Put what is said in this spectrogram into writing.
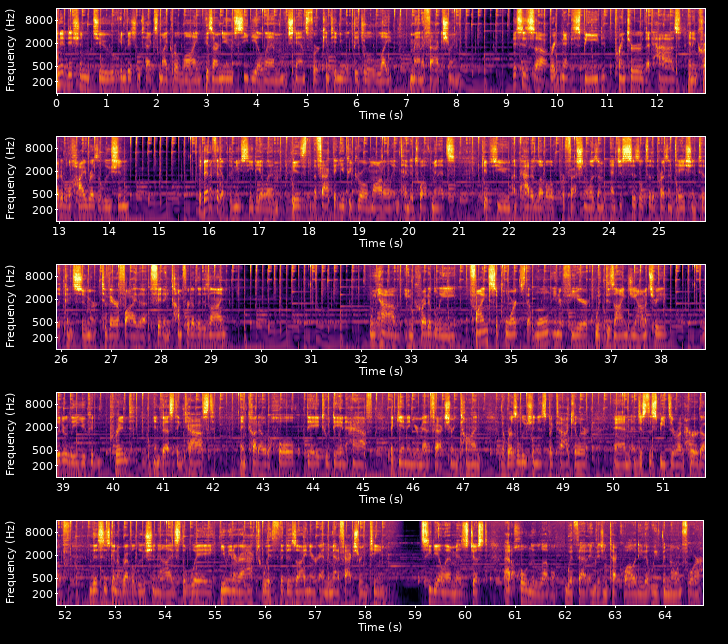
In addition to EnvisionTEC's microline is our new CDLM, which stands for Continual Digital Light Manufacturing. This is a breakneck speed printer that has an incredible high resolution. The benefit of the new CDLM is the fact that you could grow a model in 10 to 12 minutes gives you an added level of professionalism and just sizzle to the presentation to the consumer to verify the fit and comfort of the design. We have incredibly fine supports that won't interfere with design geometry. Literally, you could print, invest in cast, and cut out a whole day to a day and a half again in your manufacturing time. The resolution is spectacular and just the speeds are unheard of. This is going to revolutionize the way you interact with the designer and the manufacturing team. CDLM is just at a whole new level with that EnvisionTEC quality that we've been known for.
